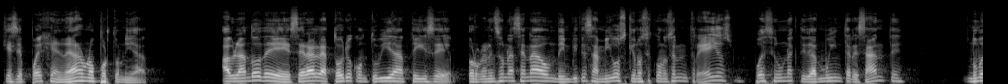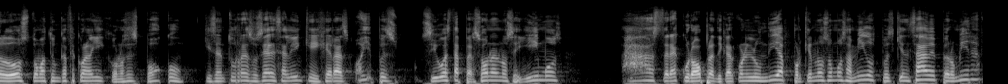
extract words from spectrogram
que se puede generar una oportunidad. Hablando de ser aleatorio con tu vida, te dice, organiza una cena donde invites amigos que no se conocen entre ellos. Puede ser una actividad muy interesante. Número dos, tómate un café con alguien que conoces poco. Quizá en tus redes sociales alguien que dijeras, oye, pues sigo a esta persona, nos seguimos ah, estaría curado platicar con él un día, ¿por qué no somos amigos? Pues quién sabe, pero mira,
